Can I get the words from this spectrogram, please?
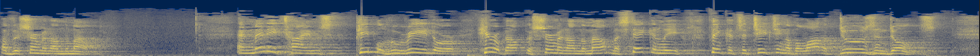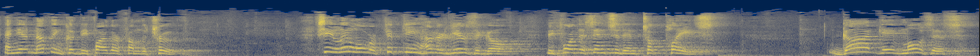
of the Sermon on the Mount. And many times, people who read or hear about the Sermon on the Mount mistakenly think it's a teaching of a lot of do's and don'ts. And yet, nothing could be farther from the truth. See, a little over 1500 years ago, before this incident took place, God gave Moses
